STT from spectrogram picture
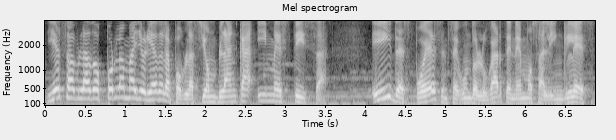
y es hablado por la mayoría de la población blanca y mestiza. Y después, en segundo lugar, tenemos al inglés.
